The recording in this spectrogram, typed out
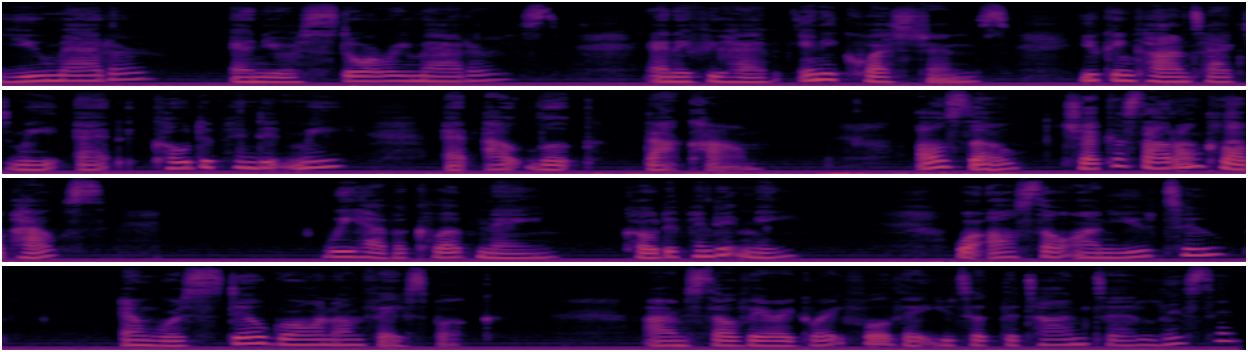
you matter and your story matters, And if you have any questions, you can contact me at codependentme at outlook.com. Also, check us out on Clubhouse. We have a club name, Codependent Me. We're also on YouTube, and we're still growing on Facebook. I'm so very grateful that you took the time to listen,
